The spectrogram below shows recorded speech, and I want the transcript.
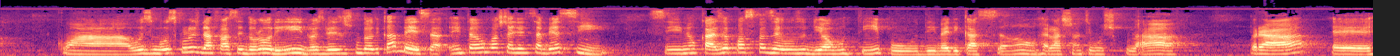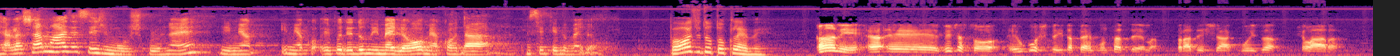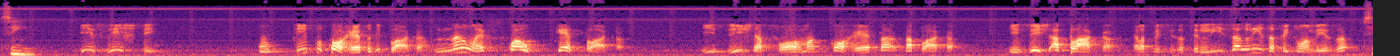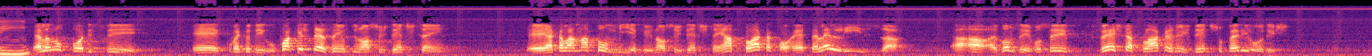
com a, os músculos da face dolorido, às vezes com dor de cabeça. Então, eu gostaria de saber assim, se no caso eu posso fazer uso de algum tipo de medicação, relaxante muscular, para é, relaxar mais esses músculos, né? E, me, e, me, e poder dormir melhor, me acordar me sentindo melhor. Pode, doutor Kleber? Anne, é, é, veja só, eu gostei da pergunta dela, para deixar a coisa clara. Sim. Existe o tipo correto de placa. Não é qualquer placa. Existe a forma correta da placa. Existe a placa, ela precisa ser lisa, lisa feito uma mesa. Sim. Ela não pode ser, é, como é que eu digo, com aquele desenho que nossos dentes têm. É, aquela anatomia que os nossos dentes têm. A placa correta, ela é lisa. A, a, vamos dizer, você veste a placa nos dentes superiores.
